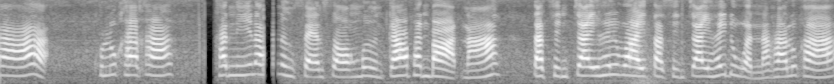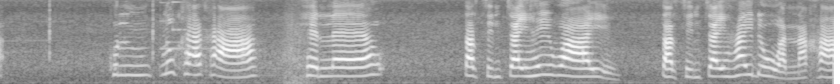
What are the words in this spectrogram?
ค้า คุณลูกค้าคะคันนี้นะหนึ่งแสนสองหมื่นเก้าพันบาทนะ ตัดสินใจให้ไว ตัดสินใจให้ด่วนนะคะ ลูกค้า คุณลูกค้าขาเห็นแล้ว ตัดสินใจให้ไว ตัดสินใจให้ด่วนนะคะ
